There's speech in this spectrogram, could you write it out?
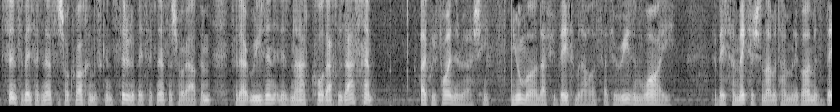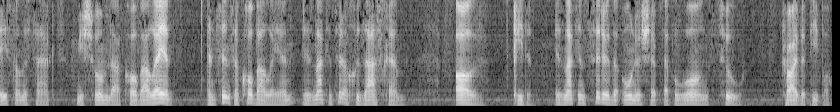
Since the Beis HaKnesses Shal is considered a Beis HaKnesses Shal for that reason it is not called Achuzaschem. Like we find in Rashi, Yuma and Afi Beis Aleph, that the reason why the Beis HaMikdash is not Matam is based on the fact Mishum da Kol and since a kol ba'alein, it is not considered a chuzaschem of chidim. It is not considered the ownership that belongs to private people,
